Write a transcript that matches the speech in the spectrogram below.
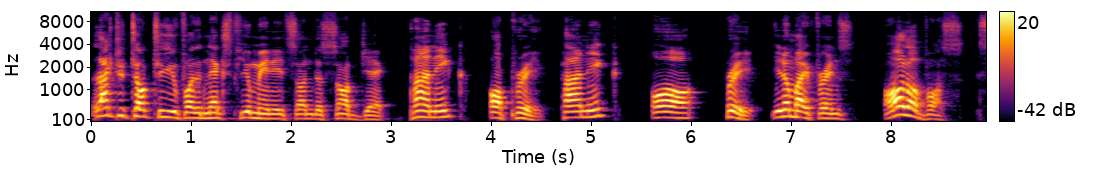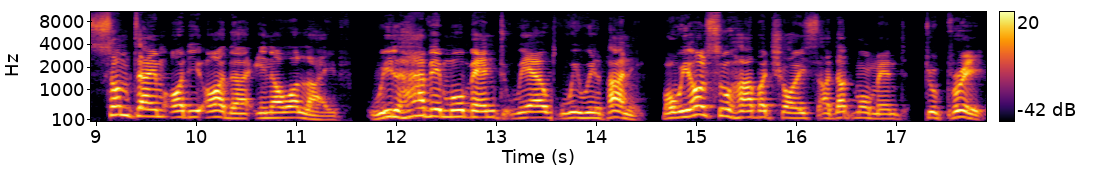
I'd like to talk to you for the next few minutes on the subject panic or pray. Panic or pray. You know, my friends, all of us, sometime or the other in our life, will have a moment where we will panic. But we also have a choice at that moment to pray.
